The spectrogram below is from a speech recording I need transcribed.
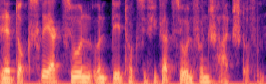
Redoxreaktion und Detoxifikation von Schadstoffen.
